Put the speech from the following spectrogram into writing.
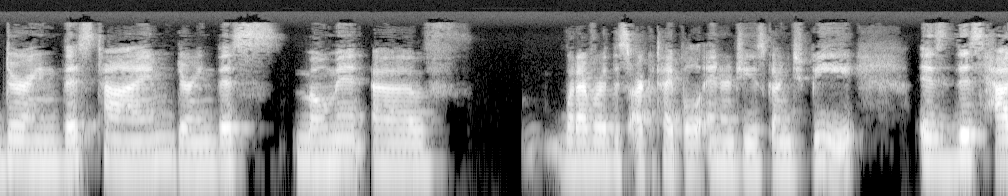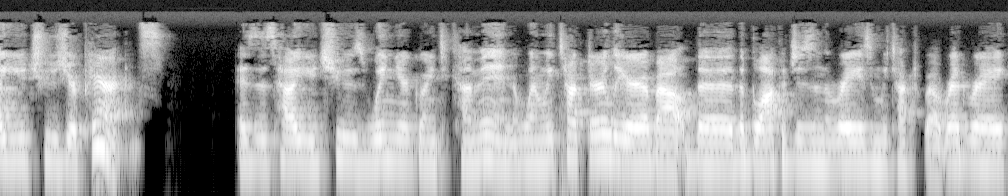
during this time, during this moment of whatever this archetypal energy is going to be, is this how you choose your parents? Is this how you choose when you're going to come in when we talked earlier about the the blockages and the rays and we talked about red ray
